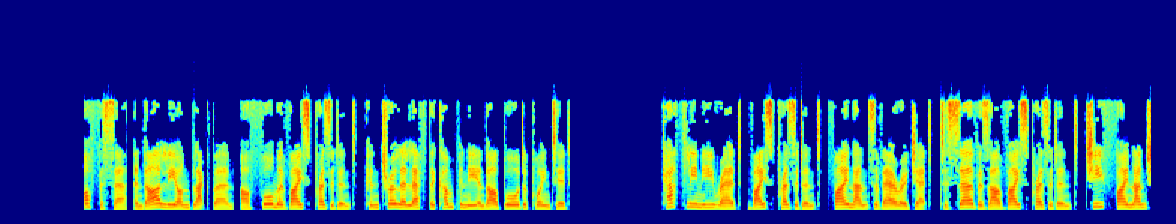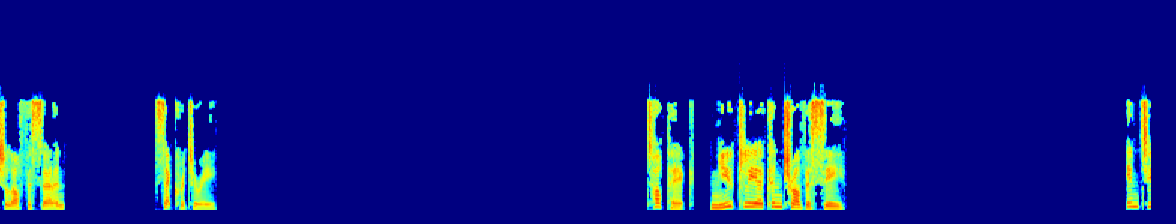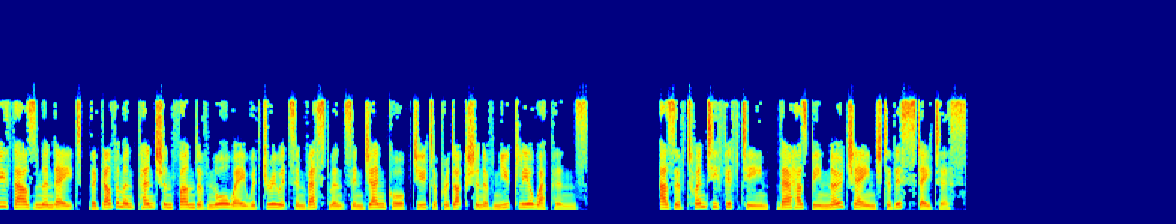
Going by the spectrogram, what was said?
Officer, and R. Leon Blackburn, our former Vice President, Controller left the company and our board appointed Kathleen E. Redd, Vice President, Finance of Aerojet, to serve as our Vice President, Chief Financial Officer and Secretary. Topic: Nuclear controversy. In 2008, the Government Pension Fund of Norway withdrew its investments in GenCorp due to production of nuclear weapons. As of 2015, there has been no change to this status.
